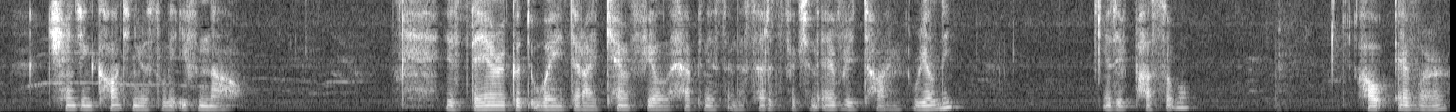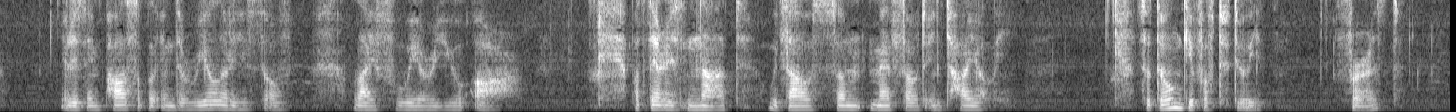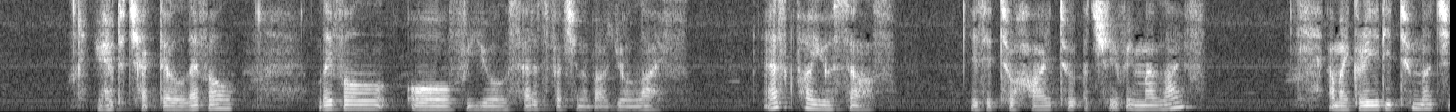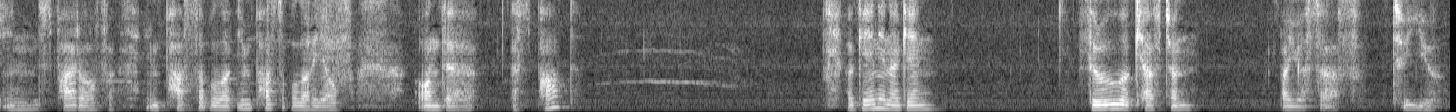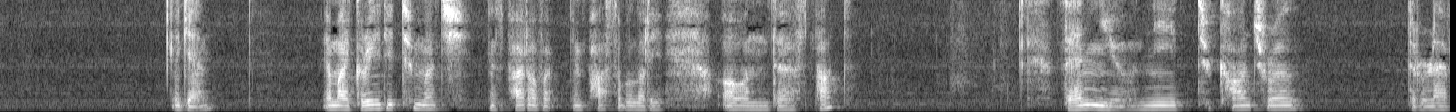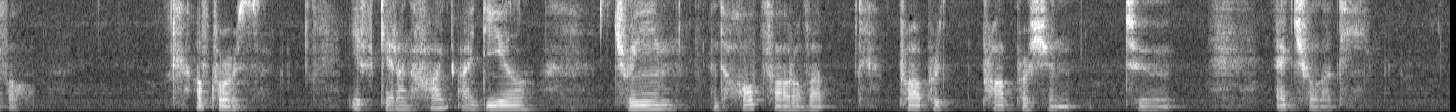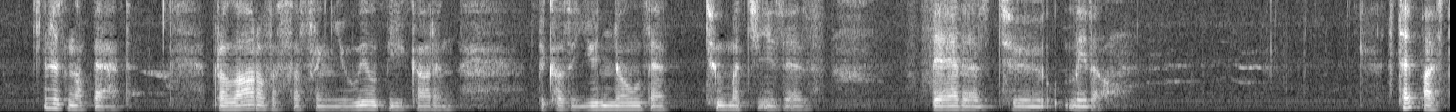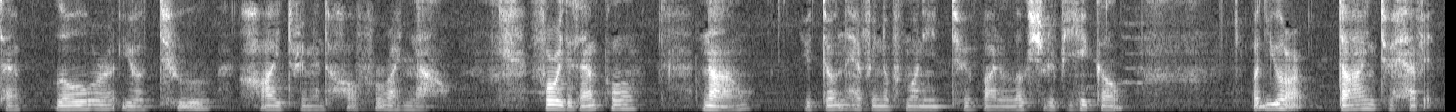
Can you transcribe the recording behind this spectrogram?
changing continuously if now. Is there a good way that I can feel happiness and satisfaction every time? Really? Is it possible? However, it is impossible in the realities of life where you are. But there is not without some method entirely. So don't give up to do it. First, you have to check the level level of your satisfaction about your life. Ask by yourself, is it too high to achieve in my life? Am I greedy too much in spite of impossible impossibility of on the spot? Again and again, through a question by yourself to you. Again, am I greedy too much in spite of impossibility on the spot? Then you need to control the level. Of course, if get an high ideal, dream, and hope out of a proper proportion to actuality, it is not bad. But a lot of suffering you will be gotten because you know that too much is as bad as too little. Step by step, lower your too high dream and hope right now. For example, now you don't have enough money to buy a luxury vehicle, but you are dying to have it.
